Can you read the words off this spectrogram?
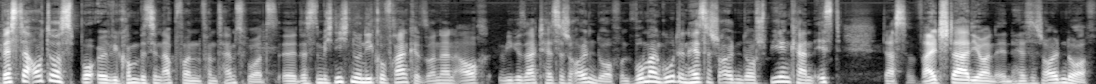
bester Outdoor-Sport, äh, wir kommen ein bisschen ab von, von Timesports. Äh, das ist nämlich nicht nur Nico Franke, sondern auch, wie gesagt, Hessisch-Oldendorf. Und wo man gut in Hessisch-Oldendorf spielen kann, ist das Waldstadion in Hessisch-Oldendorf.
